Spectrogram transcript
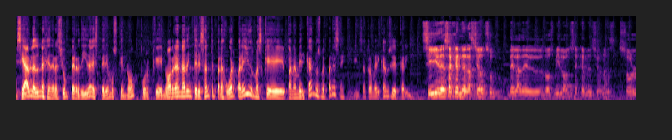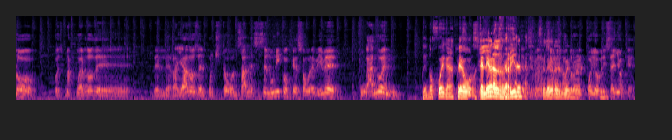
Se habla de una generación perdida, esperemos que no, porque no habrá nada interesante para jugar para ellos más que panamericanos, me parece, y centroamericanos y del Caribe. Sí, de esa generación sub, de la del 2011 que mencionas, solo pues me acuerdo de del de Rayados del Ponchito González, es el único que sobrevive jugando en que no juega, pero celebra las barridas, celebra el, otro el pollo briseño que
